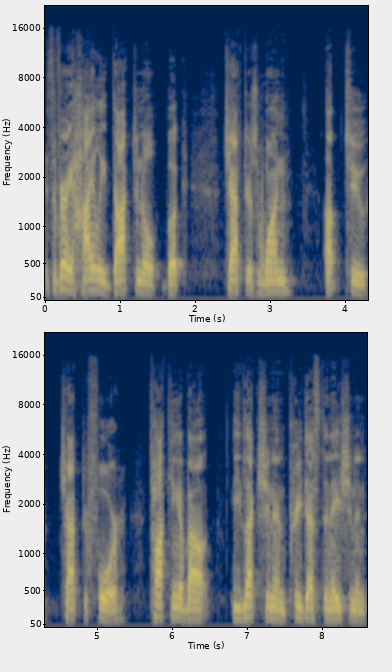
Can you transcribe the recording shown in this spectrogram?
It's a very highly doctrinal book, chapters 1 up to chapter 4, talking about election and predestination in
